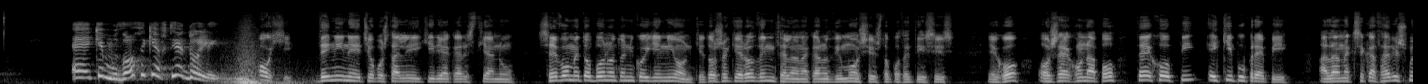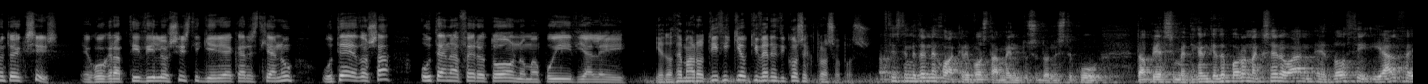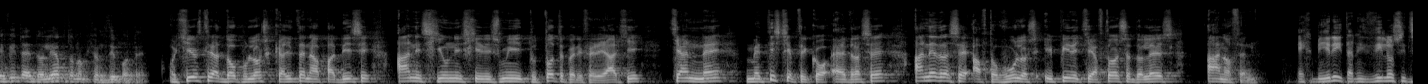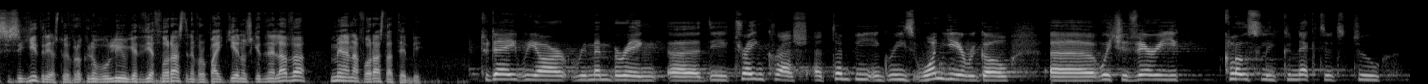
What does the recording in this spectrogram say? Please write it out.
ε, και μου δόθηκε αυτή η εντολή. Όχι, δεν είναι έτσι όπως τα λέει η κυρία Καριστιανού. Σέβομαι τον πόνο των οικογενειών και τόσο καιρό δεν ήθελα να κάνω δημόσιες τοποθετήσεις. Εγώ, όσα έχω να πω, τα έχω πει εκεί που πρέπει. Αλλά να ξεκαθαρίσουμε το εξής. Εγώ γραπτή δήλωση στην κυρία Καριστιανού ούτε έδωσα, ούτε αναφέρω το όνομα που η ίδια λέει. Για το θέμα ρωτήθηκε ο κυβερνητικός εκπρόσωπος. Αυτή τη στιγμή δεν έχω ακριβώς τα μέλη του συντονιστικού τα οποία συμμετείχαν και δεν μπορώ να ξέρω αν εδόθη η Α ή Β εντολή από τον οποιονδήποτε. Ο κ. Τριαντόπουλος καλείται να απαντήσει αν ισχύουν οι ισχυρισμοί του τότε Περιφερειάρχη και αν ναι, με τι σκεπτικό έδρασε, αν έδρασε αυτοβούλος ή πήρε και αυτό εντολές άνωθεν. Εχμηρή ήταν η δήλωση τη εισηγήτρια του Ευρωκοινοβουλίου για τη διαφθορά στην Ευρωπαϊκή Ένωση και την Ελλάδα με αναφορά στα τέμπη. Today we are remembering uh, the train crash at Tempe in Greece one year ago, uh, which is very closely connected to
